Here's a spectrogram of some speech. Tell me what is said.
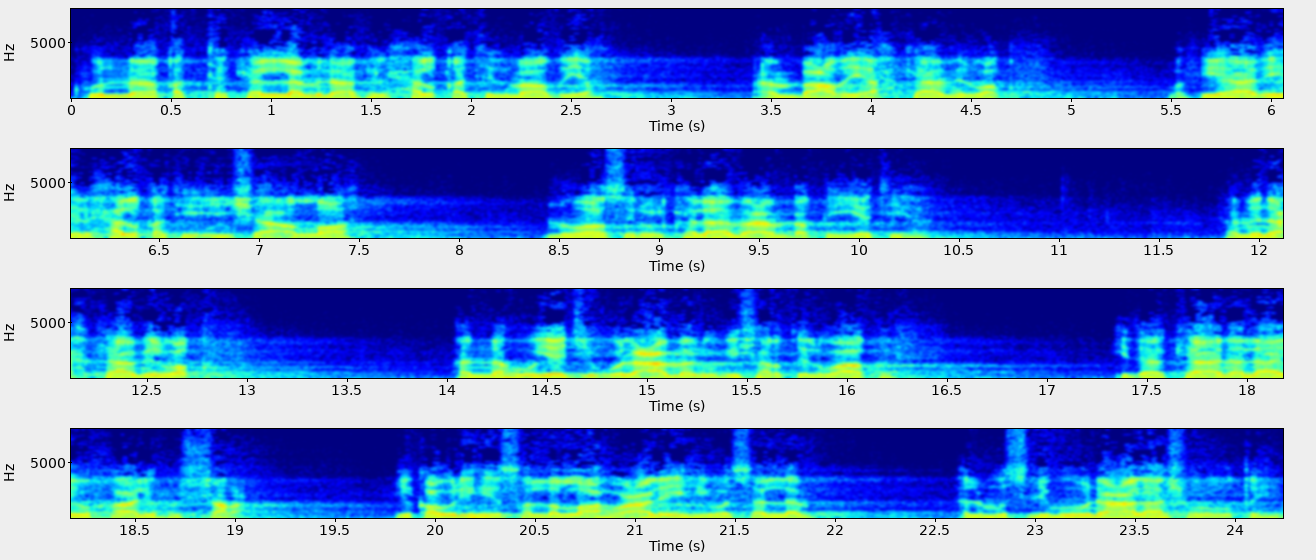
كنا قد تكلمنا في الحلقة الماضية عن بعض أحكام الوقف وفي هذه الحلقة إن شاء الله نواصل الكلام عن بقيتها. فمن أحكام الوقف أنه يجب العمل بشرط الواقف إذا كان لا يخالف الشرع لقوله صلى الله عليه وسلم المسلمون على شروطهم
